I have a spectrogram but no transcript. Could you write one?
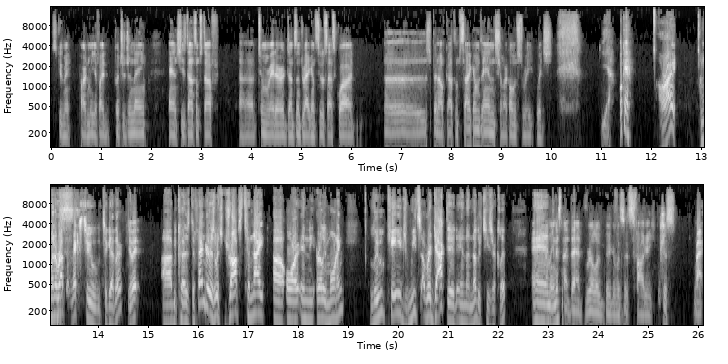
Excuse me. Pardon me if I butchered your name. And she's done some stuff. Uh, Tomb Raider, Dungeons and Dragons, Suicide Squad, uh, spin-off Gotham Sirens, and Sherlock Holmes 3, which, yeah. Okay. All right. I'm going to wrap the next two together Do it. Uh, because Defenders, which drops tonight uh, or in the early morning, Luke Cage meets a redacted in another teaser clip, And I and mean, it's not that really big of a. It's foggy. Just Right.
